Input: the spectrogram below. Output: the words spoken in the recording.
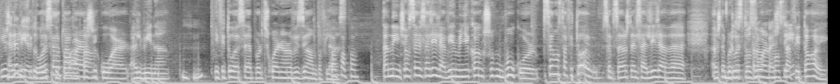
Ishte një fituese e pa po. parashikuar Albina. Ëh. Mhm. Një fituese për të shkuar në Eurovision po flas. Po, po, po. Tani në qoftë se Elsa Lila vjen me një këngë shumë të bukur, pse mos ta fitojë? Sepse është Elsa Lila dhe është e predispozuar mos ta fitojë.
